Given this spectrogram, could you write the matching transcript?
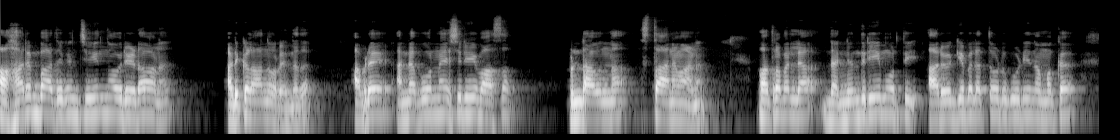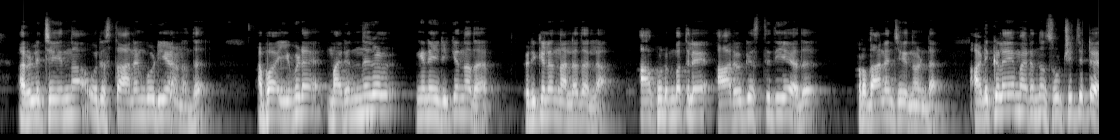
ആഹാരം പാചകം ചെയ്യുന്ന ഒരിടമാണ് അടുക്കള എന്ന് പറയുന്നത്. അവിടെ അന്നപൂർണേശ്വരി വാസം ഉണ്ടാകുന്ന സ്ഥാനമാണ്. മാത്രമല്ല ധന്വന്തിരി മൂർത്തി ആരോഗ്യബലത്തോടു കൂടി നമുക്ക് അരുളി ചെയ്യുന്ന ഒരു സ്ഥാനം കൂടിയാണത്. അപ്പോൾ ഇവിടെ മരുന്നുകൾ ഇങ്ങനെ ഇരിക്കുന്നത് ഒരിക്കലും നല്ലതല്ല. ആ കുടുംബത്തിലെ ആരോഗ്യസ്ഥിതിയെ അത് പ്രദാനം ചെയ്യുന്നുണ്ട്. അടുക്കളയെ മരുന്ന് സൂക്ഷിച്ചിട്ട്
